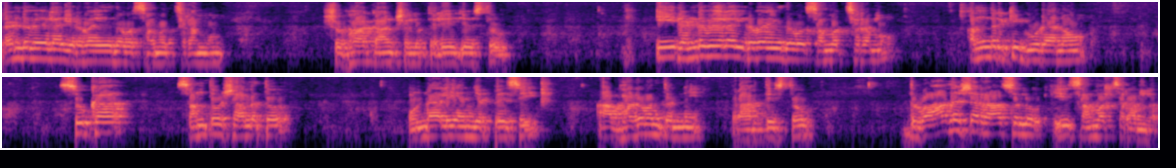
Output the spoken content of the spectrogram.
రెండు వేల ఇరవై ఐదవ సంవత్సరము శుభాకాంక్షలు తెలియజేస్తూ ఈ రెండు వేల ఇరవై ఐదవ సంవత్సరము అందరికీ కూడాను సుఖ సంతోషాలతో ఉండాలి అని చెప్పేసి ఆ భగవంతుణ్ణి ప్రార్థిస్తూ ద్వాదశ రాసులు ఈ సంవత్సరంలో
